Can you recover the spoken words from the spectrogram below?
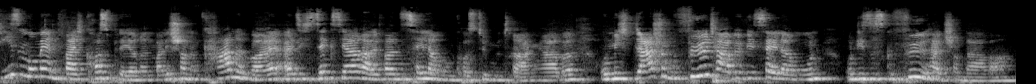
diesen Moment war ich Cosplayerin, weil ich schon im Karneval, als ich sechs Jahre alt war, ein Sailor Moon Kostüm getragen habe und mich da schon gefühlt habe wie Sailor Moon und dieses Gefühl halt schon da war.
